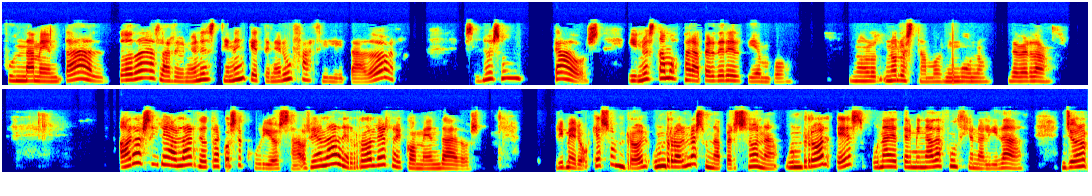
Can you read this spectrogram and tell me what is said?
fundamental. Todas las reuniones tienen que tener un facilitador. Si no es un caos. Y no estamos para perder el tiempo. No lo estamos, ninguno, de verdad. Ahora os iré a hablar de otra cosa curiosa. Os voy a hablar de roles recomendados. Primero, ¿qué es un rol? Un rol no es una persona, un rol es una determinada funcionalidad. Yo,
